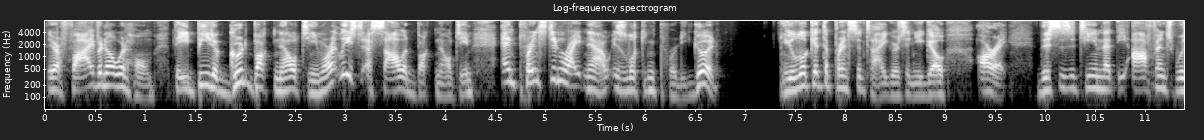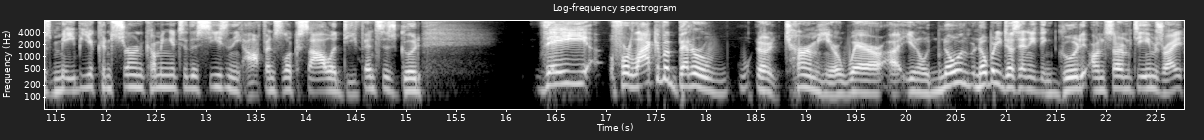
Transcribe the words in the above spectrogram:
They are 5 and 0 at home. They beat a good Bucknell team or at least a solid Bucknell team, and Princeton right now is looking pretty good. You look at the Princeton Tigers and you go, all right, this is a team that the offense was maybe a concern coming into the season. The offense looks solid, defense is good they, for lack of a better uh, term here, where uh, you know no nobody does anything good on some teams, right?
